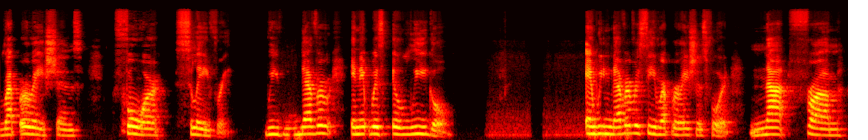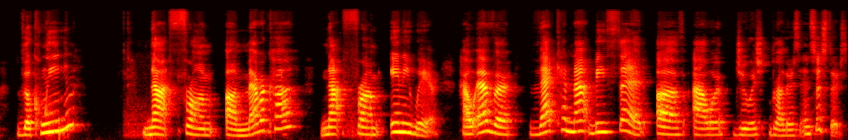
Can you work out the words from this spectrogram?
reparations for slavery. We've never, and it was illegal. And we never received reparations for it, not from the Queen, not from America, not from anywhere. However, that cannot be said of our Jewish brothers and sisters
